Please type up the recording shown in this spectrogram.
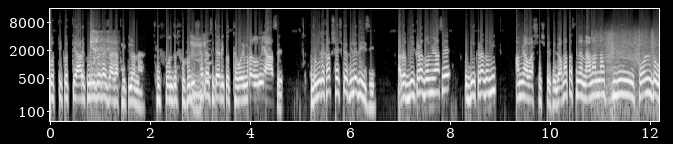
করতে করতে আর কোনো জায়গায় জায়গা থাকল না। শেষ পর্যন্ত শ্বশুরের সাথে সিটারি করতে হবে ওই মারা জমি আছে। জমিটা সব শেষ করে ফেলে দিয়েছি। আর দুই কাটা জমি আছে ওই দুই কাটা জমি আমি আবার শেষ করে ফেলব। আমার তো চিনা না, আমার নাম কি পল্টু?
